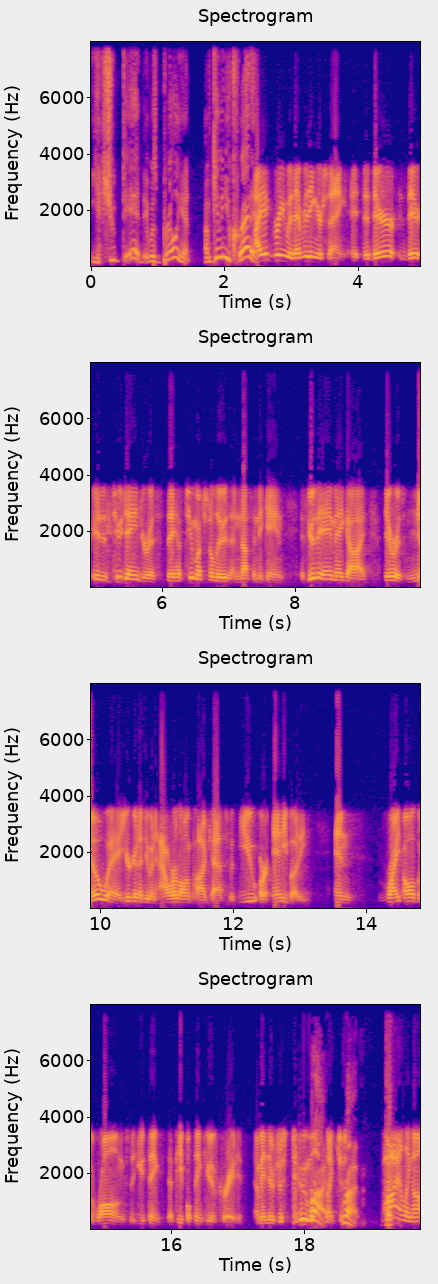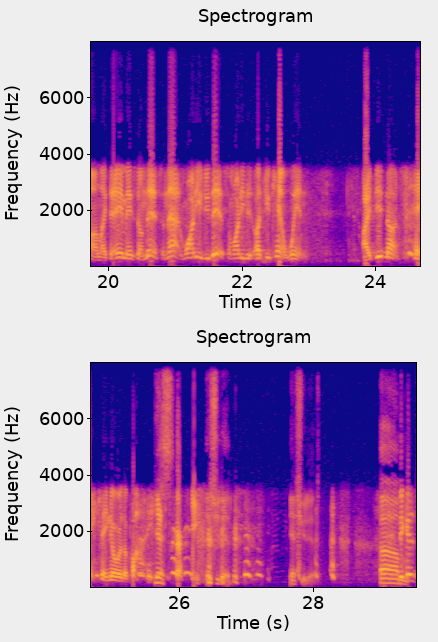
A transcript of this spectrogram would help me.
yes, you did. It was brilliant. I'm giving you credit. I agree with everything you're saying. It, they're, they're, it is too dangerous. They have too much to lose and nothing to gain. If you're the AMA guy, there is no way you're going to do an hour long podcast with you or anybody and right all the wrongs that you think that people think you have created. I mean, there's just too Right, much, like just right. piling on. Like the AMA's done this and that, and why do you do this and why do you do like you can't win. I did not say they know where the bodies Yes. buried. Yes, you did. Yes, you did. Um, because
